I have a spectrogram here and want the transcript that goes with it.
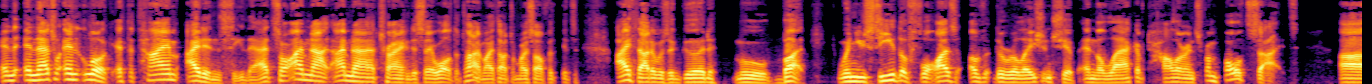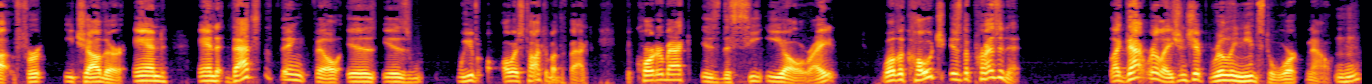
And and that's and look, at the time I didn't see that. So I'm not I'm not trying to say well at the time I thought to myself it's I thought it was a good move, but when you see the flaws of the relationship and the lack of tolerance from both sides uh, for each other, and and that's the thing, Phil is is we've always talked about the fact the quarterback is the CEO, right? Well, the coach is the president. Like that relationship really needs to work now, Mhm.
